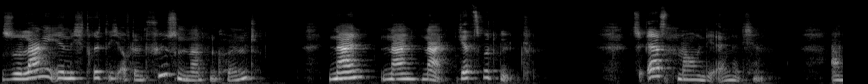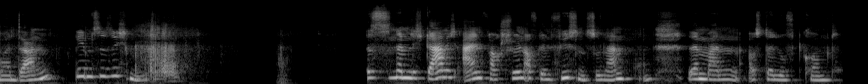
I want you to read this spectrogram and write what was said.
Solange ihr nicht richtig auf den Füßen landen könnt. Nein, nein, nein, jetzt wird geübt. Zuerst maulen die Engelchen. Aber dann geben sie sich Mühe. Es ist nämlich gar nicht einfach, schön auf den Füßen zu landen, wenn man aus der Luft kommt.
